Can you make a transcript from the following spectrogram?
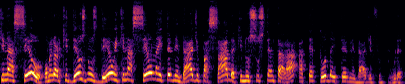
que nasceu, ou melhor, que Deus nos deu e que nasceu na eternidade passada, que nos sustentará até toda a eternidade futura.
